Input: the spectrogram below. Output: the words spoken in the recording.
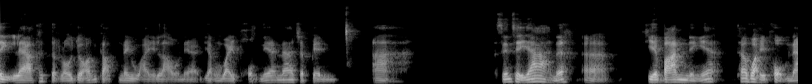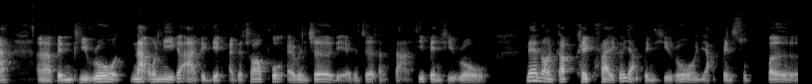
ติแล้วถ้าเกิดเราย้อนกลับในวัยเราเนี่ยอย่างวัยผมเนี่ยน่าจะเป็นอ่าเซนเซียเนอะอ่าเกียบันอย่างเงี้ยถ้าวัยผมนะอ่าเป็นฮีโร่ณวันนี้ก็อาจเด็กๆอาจจะชอบพวกเอเวนเจอร์ดีเอเวนเจอร์ต่างๆ ที่เป็นฮีโร่แน่นอนครับใครๆก็อยากเป็นฮีโร่อยากเป็นซูเปอร์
